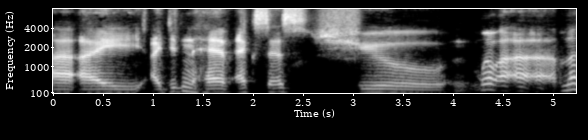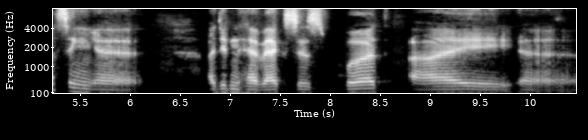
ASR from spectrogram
uh, I I didn't have access to. Well, I, am not saying uh, I didn't have access, but I uh,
